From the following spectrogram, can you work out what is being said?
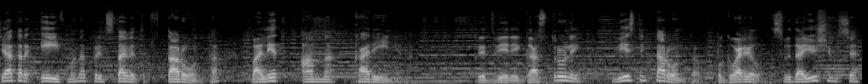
театр Эйфмана представит в Торонто балет Анна Каренина. В преддверии гастролей Вестник Торонто поговорил с выдающимся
